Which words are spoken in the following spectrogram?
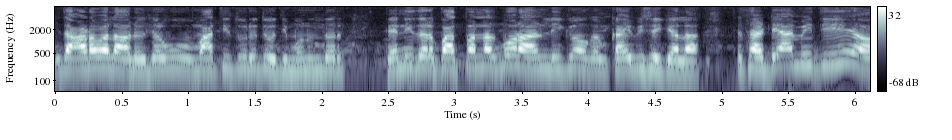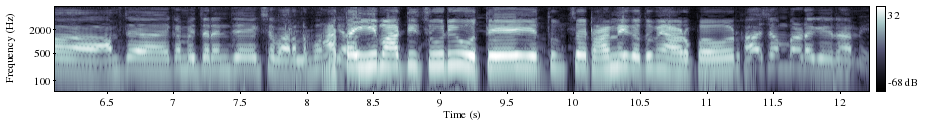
इथं अडवायला आलो जर उ- माती चोरी होती म्हणून जर त्यांनी जर पाच पन्नास बोर आणली किंवा काही विषय केला त्यासाठी आम्ही ती अं, आमच्या एका मित्रांनी एकशे बाराला फोन आता केला. ही माती चोरी होते हे तुमचं ठाम आहे का तुम्ही आरोपावर? हा शंभर टक्के आम्ही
